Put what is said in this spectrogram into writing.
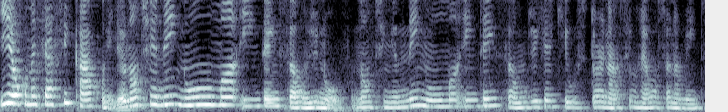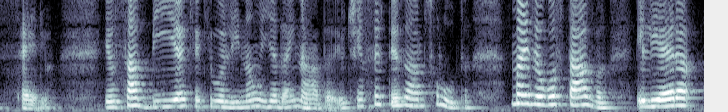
E eu comecei a ficar com ele. Eu não tinha nenhuma intenção, de novo, não tinha nenhuma intenção de que aquilo se tornasse um relacionamento sério. Eu sabia que aquilo ali não ia dar em nada. Eu tinha certeza absoluta. Mas eu gostava. Ele era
